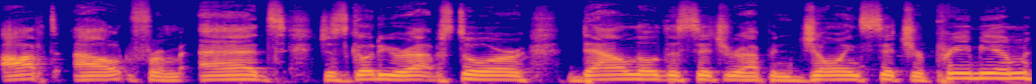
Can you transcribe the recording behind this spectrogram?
opt out from ads. Just go to your app store, download the Stitcher app, and join Stitcher Premium.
